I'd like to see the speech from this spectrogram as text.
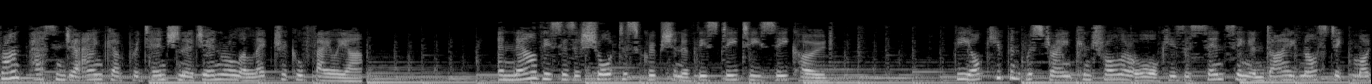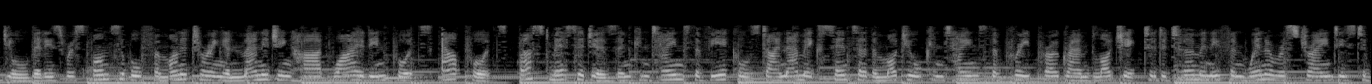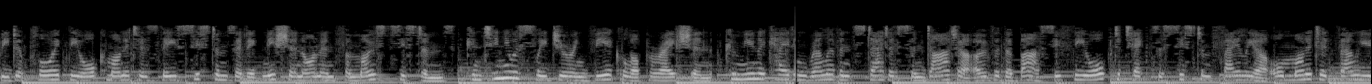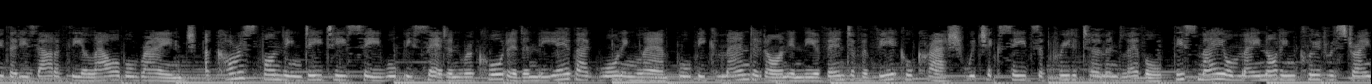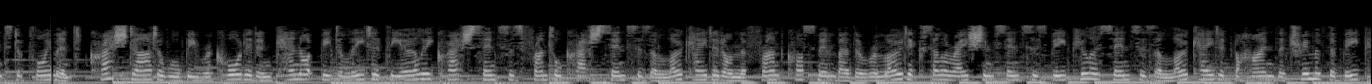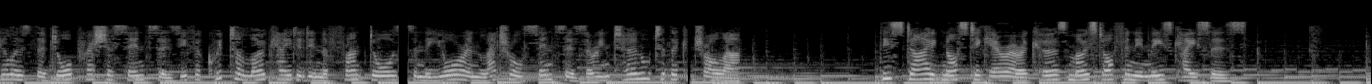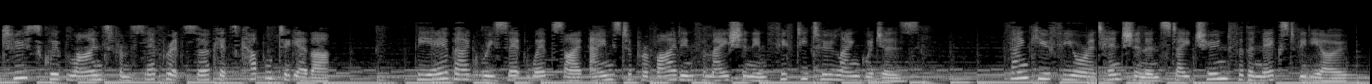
front passenger anchor pretensioner general electrical failure. And now this is a short description of this DTC code. The Occupant Restraint Controller ORC is a sensing and diagnostic module that is responsible for monitoring and managing hard-wired inputs, outputs, bus messages and contains the vehicle's dynamics sensor. The module contains the pre-programmed logic to determine if and when a restraint is to be deployed. The ORC monitors these systems at ignition on and for most systems, continuously during vehicle operation, communicating relevant status and data over the bus if the ORC detects a system system failure or monitored value that is out of the allowable range, a corresponding DTC will be set and recorded and the Airbag warning lamp will be commanded on in the event of a vehicle crash which exceeds a predetermined level. This may or may not include restraints deployment. Crash data will be recorded and cannot be deleted. The early crash sensors frontal crash sensors are located on the front crossmember. The remote acceleration sensors B-pillar sensors are located behind the trim of the B-pillars. The door pressure sensors if equipped are located in the front doors and the yaw and lateral sensors are internal to the controller. This diagnostic error occurs most often in these cases. Two squib lines from separate circuits coupled together. The Airbag Reset website aims to provide information in 52 languages. Thank you for your attention and stay tuned for the next video.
